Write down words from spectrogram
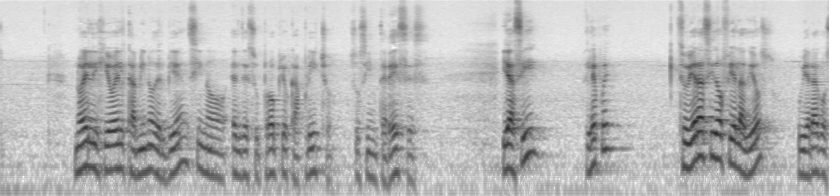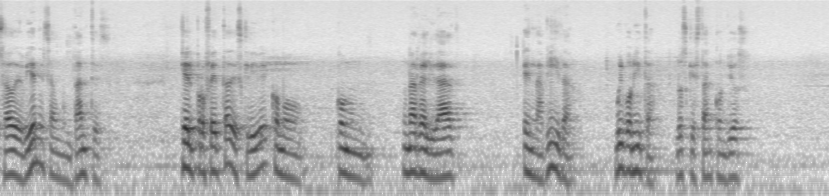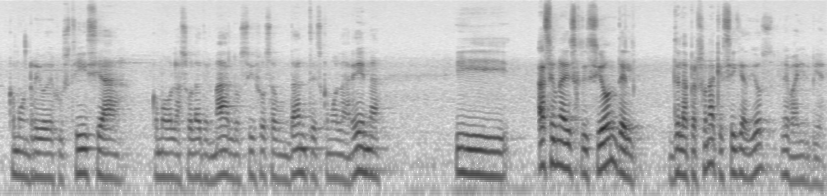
No eligió el camino del bien, sino el de su propio capricho, sus intereses. Y así le fue. Si hubiera sido fiel a Dios, hubiera gozado de bienes abundantes que el profeta describe como una realidad en la vida muy bonita, los que están con Dios, como un río de justicia, como las olas del mar, los hijos abundantes, como la arena, y hace una descripción del, de la persona que sigue a Dios, le va a ir bien.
